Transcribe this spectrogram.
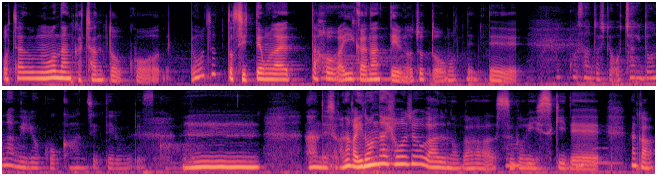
お茶もなんかちゃんとこうもうちょっと知ってもらえた方がいいかなっていうのをちょっと思ってて。やっこさんとしてお茶にどんな魅力を感じてるんですか？うーん。なんですか。なんかいろんな表情があるのがすごい好きで、なんか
